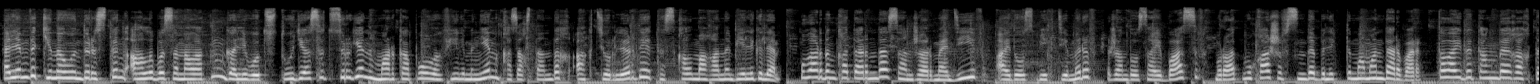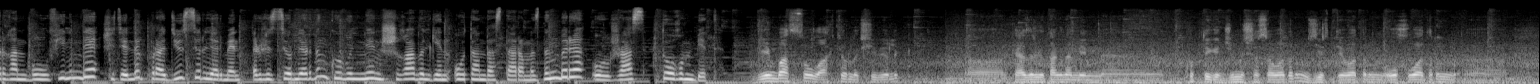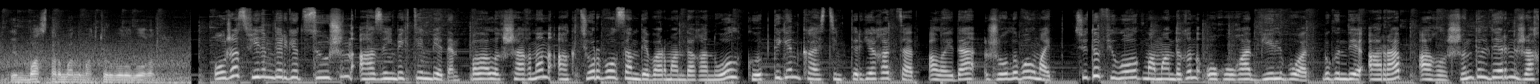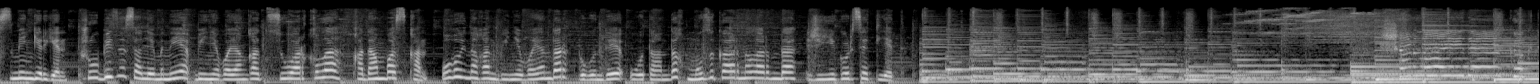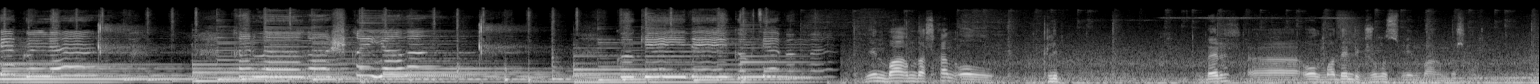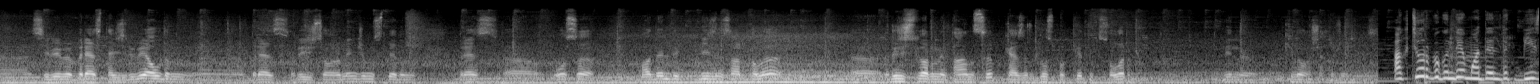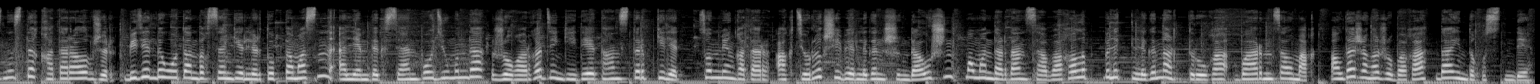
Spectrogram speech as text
әлемдік киноөндірістің алыбы саналатын голливуд студиясы түсірген марко поло фильмінен қазақстандық актерлер де тыс қалмағаны белгілі. Олардың қатарында санжар мәдиев айдос бектеміров жандос айбасов мұрат мұқашев сынды білікті мамандар бар. Талайды таңдай қақтырған бұл фильмде шетелдік продюсерлер мен режиссерлердің көңілінен шыға білген отандастарымыздың бірі олжас тоғымбет. Ең бастысы ол актерлік шеберлік. Қазіргі таңда мен көптеген жұмыс жасап жатырмын зерттеп жатырмын оқып жатырмын енді басты арманым актер болу болған. Олжас фильмдерге түсу үшін аз еңбектенбеді балалық шағынан актер болсам деп армандаған ол көптеген кастингтерге қатысады. Алайда жолы болмайды. Сөйтіп филолог мамандығын оқуға бел буады. Бүгінде араб ағылшын тілдерін жақсы меңгерген. Шоу бизнес әлеміне бейнебаянға түсу арқылы қадам басқан. Ол ойнаған бейнебаяндар бүгінде отандық музыка арналарында жиі көрсетіледі. Күліп қарлығаш көкейде көктебімі мен бағымды ашқан ол клип. Бір ол модельдік жұмыс мен бағымды ашқан себебі біраз тәжірибе алдым біраз режиссерлармен жұмыс істедім біраз осы модельдік бизнес арқылы режиссерлармен танысып қазір дос болып кеттік. Солар мені киноға шақырып жатыр актер бүгінде модельдік бизнесті қатар алып жүр. Беделді отандық сәнгерлер топтамасын әлемдік сән подиумында жоғарғы деңгейде таныстырып келеді. Сонымен қатар актерлік шеберлігін шыңдау үшін мамандардан сабақ алып біліктілігін арттыруға барын салмақ. Алда жаңа жобаға дайындық үстінде.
